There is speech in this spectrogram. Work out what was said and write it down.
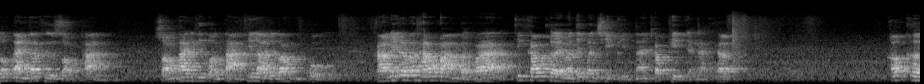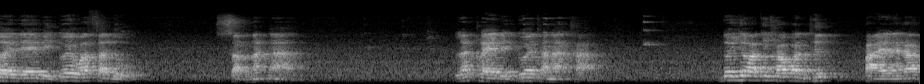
ลบกันก็คือ 2,000 2,000 คือผลต่างที่เราจะต้องปลูกค ราวนี้เราก็เท้าความแบบว่าที่เขาเคยบันทึกบัญชีผิดนั้นเขาผิดยังไงครับเขาเคยเดบิตด้วยวัสดุสำนักงาน และเครดิตด้วยธนาคารด้วยยอดที่เขาบันทึกไปนะครับ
